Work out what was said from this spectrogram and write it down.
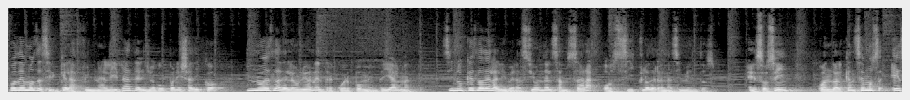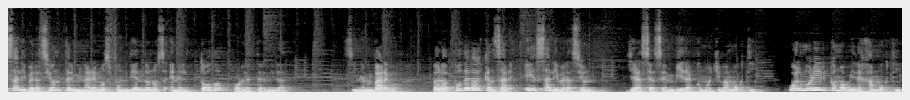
podemos decir que la finalidad del yoga upanishadico no es la de la unión entre cuerpo, mente y alma, sino que es la de la liberación del samsara o ciclo de renacimientos. Eso sí, cuando alcancemos esa liberación terminaremos fundiéndonos en el todo por la eternidad. Sin embargo, para poder alcanzar esa liberación, ya sea en vida como Jivamukti o al morir como Videhamukti,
